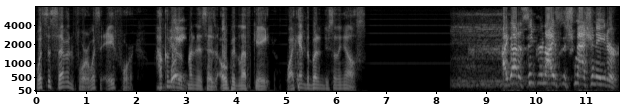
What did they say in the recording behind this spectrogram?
What's the seven for? What's the eight for? How come you have a button that says open left gate? Why can't the button do something else? I gotta synchronize the smashinator.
